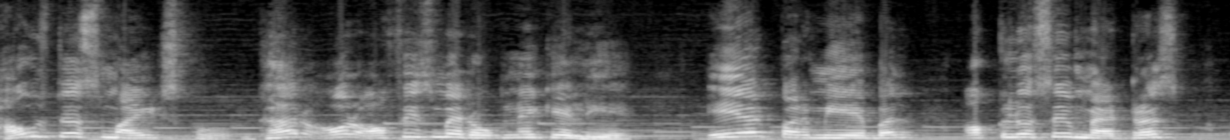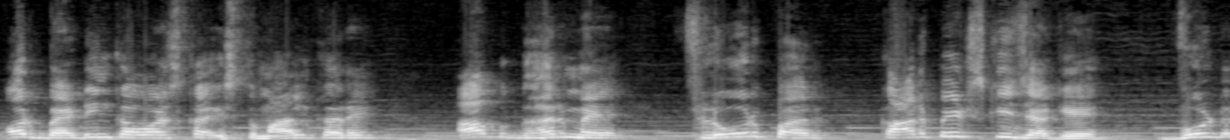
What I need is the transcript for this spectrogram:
हाउस डस्ट माइट्स को घर और ऑफ़िस में रोकने के लिए एयर परमिएबल ऑक्लोसिव मैट्रेस और बेडिंग कवर्स का इस्तेमाल करें। आप घर में फ्लोर पर कारपेट्स की जगह वुड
